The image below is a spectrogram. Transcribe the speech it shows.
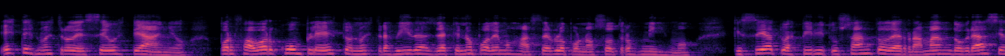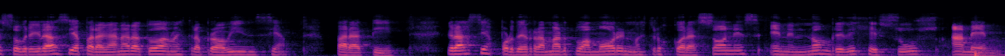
Este es nuestro deseo este año por favor, cumple esto en nuestras vidas, ya que no podemos hacerlo por nosotros mismos. Que sea tu Espíritu Santo derramando gracia sobre gracia para ganar a toda nuestra provincia, para ti. Gracias por derramar tu amor en nuestros corazones, en el nombre de Jesús. Amén.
